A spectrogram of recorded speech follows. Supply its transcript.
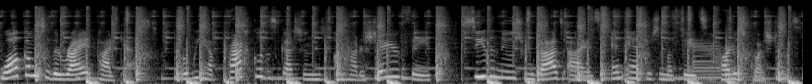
Welcome to the Riot Podcast, where we have practical discussions on how to share your faith, see the news from God's eyes, and answer some of faith's hardest questions.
